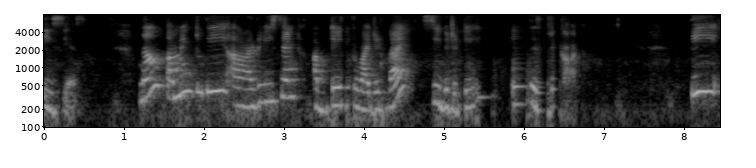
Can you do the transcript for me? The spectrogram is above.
TCS. Now coming to the uh, recent update provided by CBDT in this regard. The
